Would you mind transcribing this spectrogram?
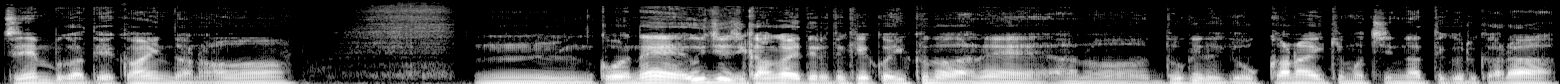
全部がでかいんだな。うん。これねうじうじ考えてると結構行くのがねあのドキドキおっかない気持ちになってくるから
